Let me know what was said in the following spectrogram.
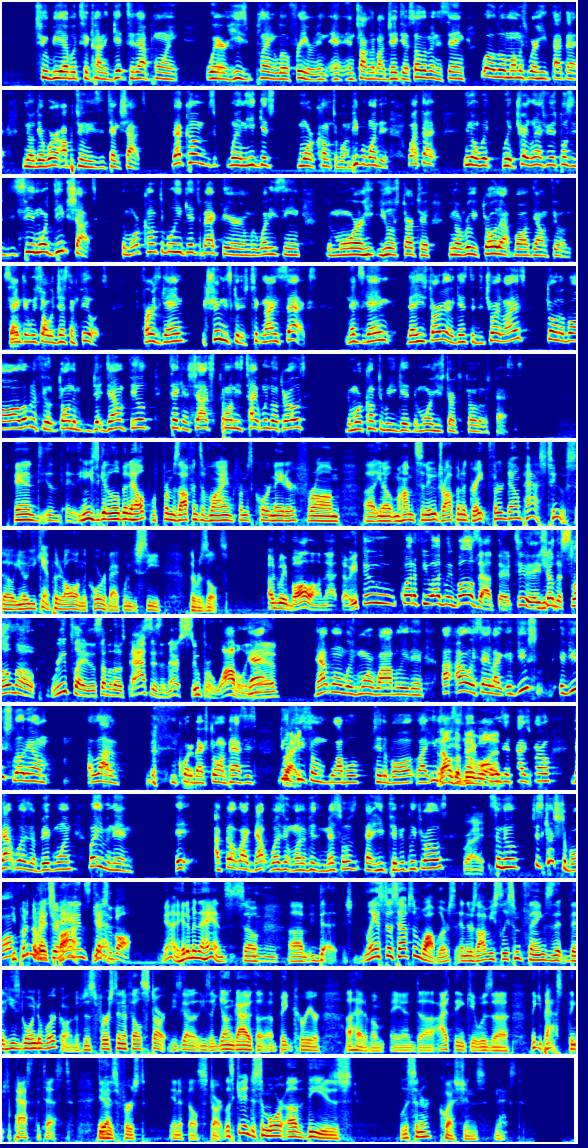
to be able to kind of get to that point where he's playing a little freer and, and, and talking about JT Sullivan and saying, well, a little moments where he thought that you know there were opportunities to take shots. That comes when he gets more comfortable. And people wondered, well, I thought you know with with Trey Lance we were supposed to see more deep shots the more comfortable he gets back there and with what he's seen, the more he, he'll start to, you know, really throw that ball downfield. Same thing we saw with Justin Fields. First game, extremely skittish, took nine sacks. Next game that he started against the Detroit Lions, throwing the ball all over the field, throwing them downfield, taking shots, throwing these tight window throws. The more comfortable you get, the more you start to throw those passes and uh, he needs to get a little bit of help from his offensive line, from his coordinator, from uh, you know Mohamed Sanu dropping a great third down pass too. So you know you can't put it all on the quarterback when you see the results. Ugly ball on that though. He threw quite a few ugly balls out there too. They showed the slow mo replays of some of those passes, and they're super wobbly, that, man. That one was more wobbly than I, I always say. Like if you if you slow down a lot of quarterbacks throwing passes, you'll right. see some wobble to the ball. Like you know, that was a big one. A tight spiral. That was a big one. But even then, it I felt like that wasn't one of his missiles that he typically throws. Right. So no, just catch the ball. He put in the right your spot. Hands, catch yeah. the ball. Yeah, hit him in the hands. So mm-hmm. um, Lance does have some wobblers, and there's obviously some things that, that he's going to work on. It's his first NFL start. He's got a, he's a young guy with a, a big career ahead of him, and uh, I think it was uh, I think he passed. I think he passed the test in yeah. his first NFL start. Let's get into some more of these listener questions next.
